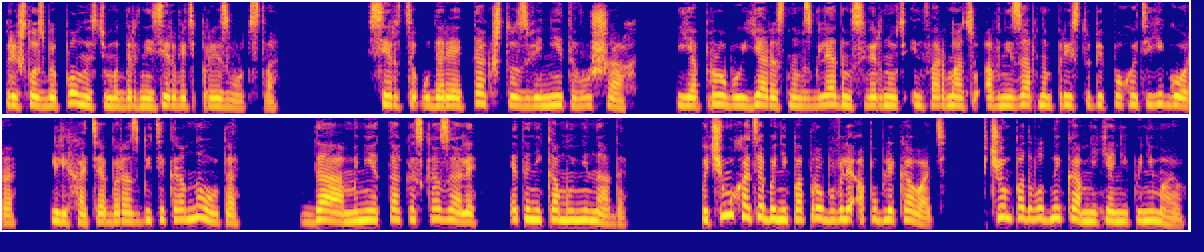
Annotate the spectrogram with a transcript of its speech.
Пришлось бы полностью модернизировать производство. Сердце ударяет так, что звенит в ушах. Я пробую яростным взглядом свернуть информацию о внезапном приступе похоти Егора или хотя бы разбить экран ноута. Да, мне так и сказали, это никому не надо. Почему хотя бы не попробовали опубликовать? В чем подводный камник, я не понимаю.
